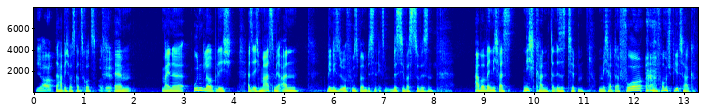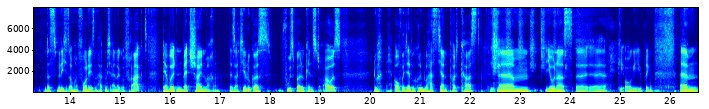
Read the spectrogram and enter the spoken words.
ja, Da habe ich was ganz kurz. okay. Ähm, meine unglaublich, also ich maß mir an, wenigstens über Fußball ein bisschen, ein bisschen was zu wissen. Aber wenn ich was nicht kann, dann ist es Tippen. Und mich hat davor, vor dem Spieltag, das will ich jetzt auch mal vorlesen, hat mich einer gefragt, der wollte einen Wettschein machen. Der sagt, hier Lukas, Fußball, du kennst doch aus. Du, auch mit der Begründung, du hast ja einen Podcast. ähm, Jonas, äh, äh, Georgi übrigens. Ähm,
